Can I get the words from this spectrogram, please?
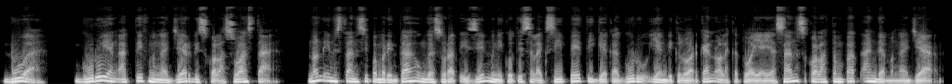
2. Guru yang aktif mengajar di sekolah swasta, Non-instansi pemerintah unggah surat izin mengikuti seleksi P3K guru yang dikeluarkan oleh Ketua Yayasan Sekolah tempat Anda mengajar.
